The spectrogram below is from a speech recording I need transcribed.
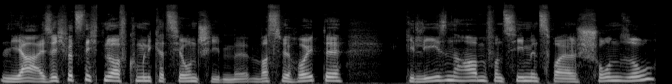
Ja, also ich würde es nicht nur auf Kommunikation schieben. Was wir heute gelesen haben von Siemens war ja schon so,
